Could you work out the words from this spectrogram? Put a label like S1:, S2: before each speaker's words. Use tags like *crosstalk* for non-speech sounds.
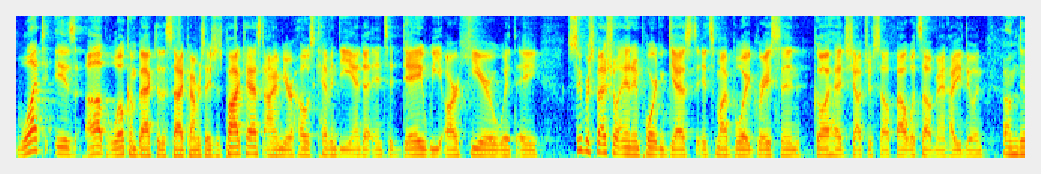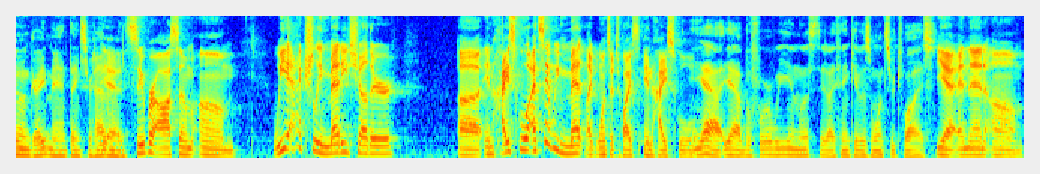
S1: What is up? Welcome back to the Side Conversations podcast. I'm your host Kevin Deanda, and today we are here with a super special and important guest. It's my boy Grayson. Go ahead, shout yourself out. What's up, man? How you doing?
S2: I'm doing great, man. Thanks for having
S1: yeah,
S2: me.
S1: super awesome. Um, we actually met each other uh, in high school. I'd say we met like once or twice in high school.
S2: Yeah, yeah. Before we enlisted, I think it was once or twice.
S1: Yeah, and then um,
